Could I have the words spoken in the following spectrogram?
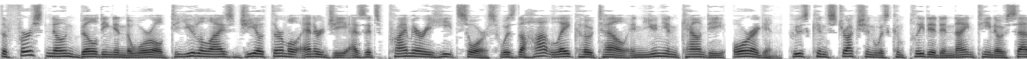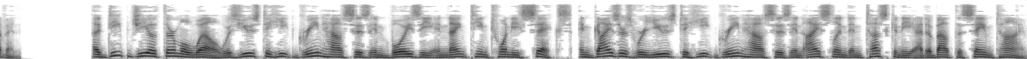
The first known building in the world to utilize geothermal energy as its primary heat source was the Hot Lake Hotel in Union County, Oregon, whose construction was completed in 1907. A deep geothermal well was used to heat greenhouses in Boise in 1926, and geysers were used to heat greenhouses in Iceland and Tuscany at about the same time.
